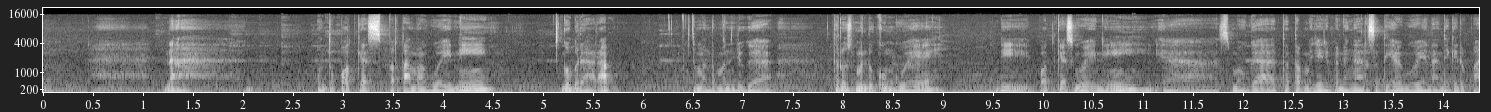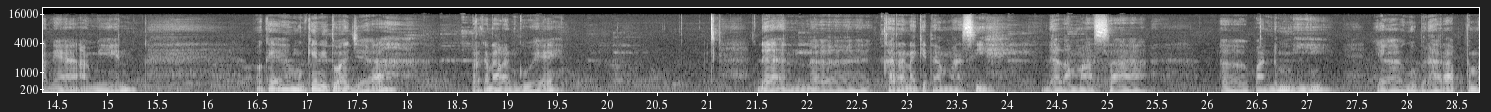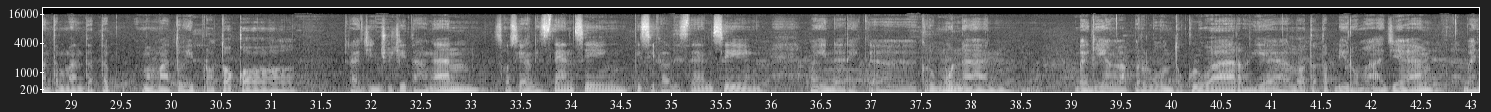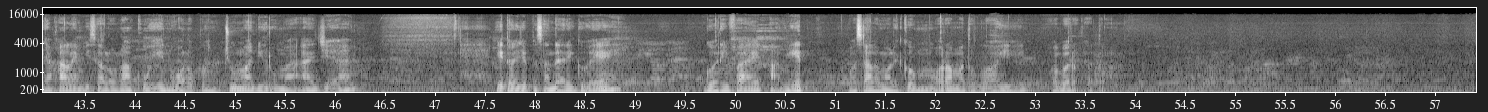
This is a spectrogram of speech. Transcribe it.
Nah, untuk podcast pertama gue ini, gue berharap teman-teman juga terus mendukung gue di podcast gue ini. Ya, semoga tetap menjadi pendengar setia gue nanti ke depannya. Amin. Oke, mungkin itu aja perkenalan gue. Dan uh, karena kita masih dalam masa uh, pandemi ya gue berharap teman-teman tetap mematuhi protokol rajin cuci tangan social distancing physical distancing menghindari ke kerumunan. Bagi yang nggak perlu untuk keluar ya lo tetap di rumah aja. Banyak hal yang bisa lo lakuin walaupun cuma di rumah aja. Itu aja pesan dari gue. Gue Rifai pamit. Wassalamualaikum warahmatullahi wabarakatuh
